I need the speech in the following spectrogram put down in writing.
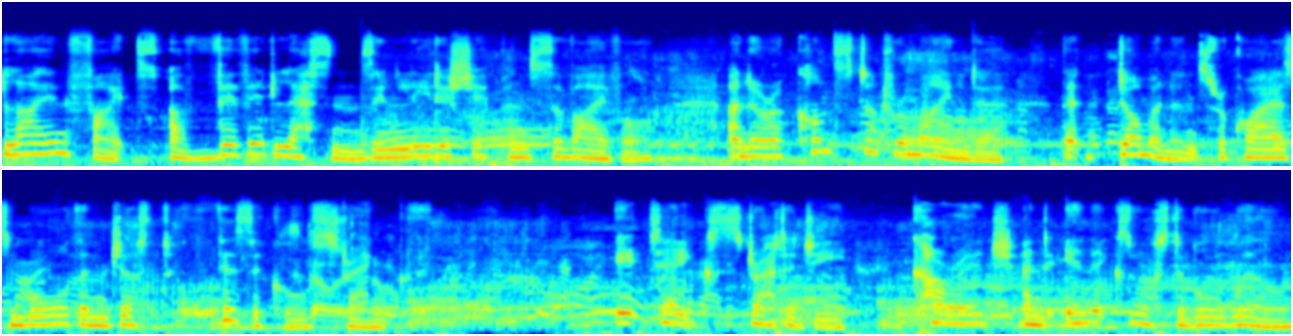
Lion fights are vivid lessons in leadership and survival and are a constant reminder that dominance requires more than just physical strength. It takes strategy, courage, and inexhaustible will.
